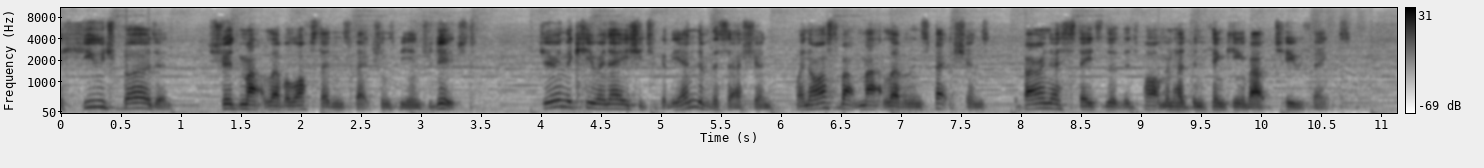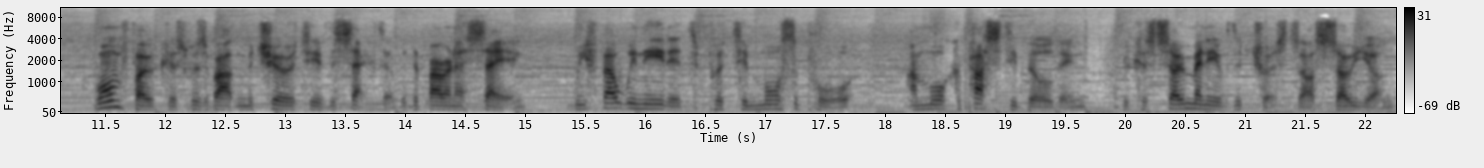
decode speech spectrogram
a huge burden should MAT level Ofsted inspections be introduced. During the Q&A she took at the end of the session, when asked about MAT level inspections, the Baroness stated that the department had been thinking about two things. One focus was about the maturity of the sector, with the Baroness saying, We felt we needed to put in more support and more capacity building because so many of the trusts are so young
